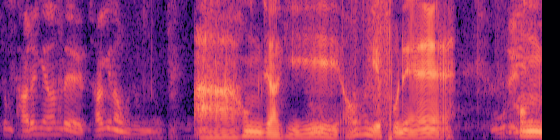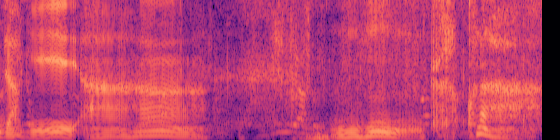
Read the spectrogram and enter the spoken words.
좀 다르긴 한데 자기 나무 종류. 아, 홍작이, 어, 예쁘네. 홍작이, 아하. 음, 그렇구나.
